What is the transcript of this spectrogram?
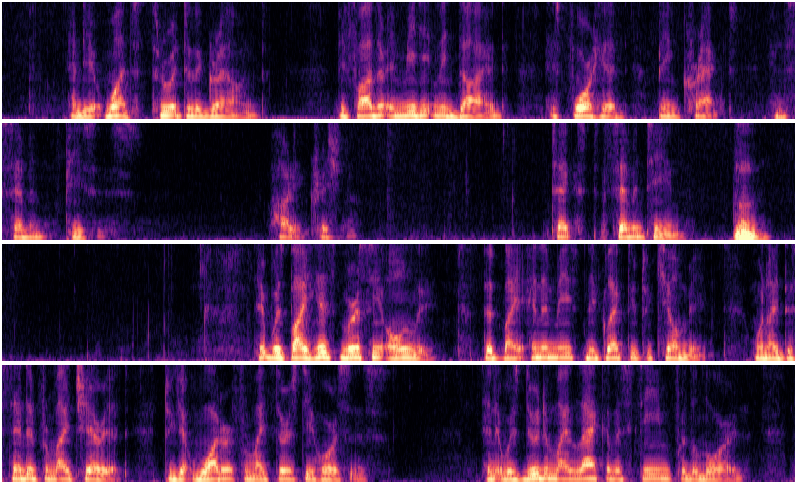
and he at once threw it to the ground. The father immediately died, his forehead being cracked in seven pieces. Hare Krishna. Text 17. it was by his mercy only that my enemies neglected to kill me when I descended from my chariot to get water for my thirsty horses. And it was due to my lack of esteem for the Lord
